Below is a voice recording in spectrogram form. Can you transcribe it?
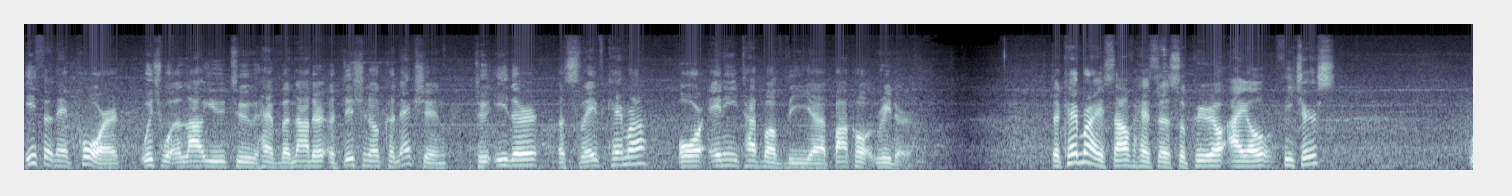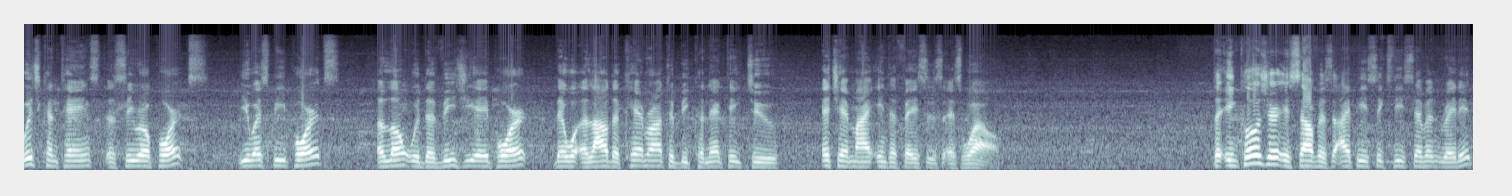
Ethernet port, which will allow you to have another additional connection to either a slave camera or any type of the uh, barcode reader. The camera itself has a superior I.O. features, which contains the serial ports, USB ports, along with the VGA port that will allow the camera to be connected to HMI interfaces as well. The enclosure itself is IP67 rated,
